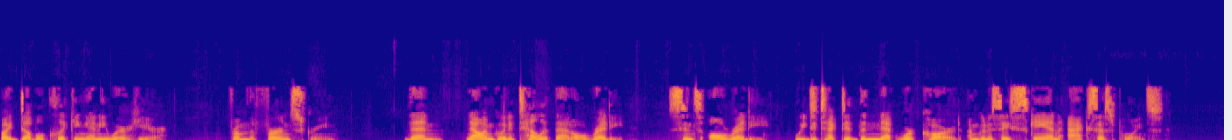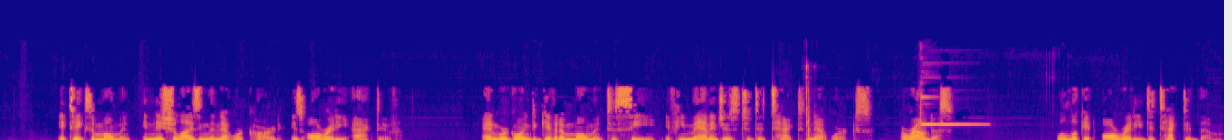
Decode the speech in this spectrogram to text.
by double-clicking anywhere here from the Fern screen. Then, now I'm going to tell it that already. Since already, we detected the network card, I'm going to say scan access points. It takes a moment. Initializing the network card is already active. And we're going to give it a moment to see if he manages to detect networks around us. Well, look, it already detected them.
